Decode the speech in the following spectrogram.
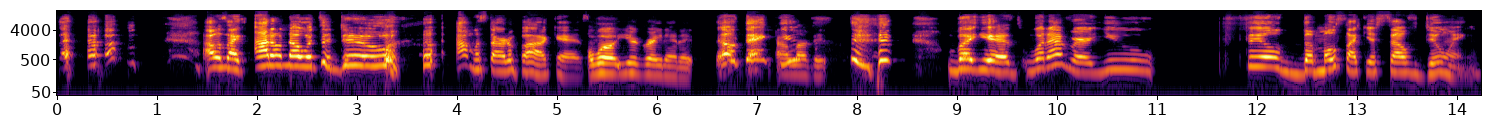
i was like i don't know what to do I'm gonna start a podcast. Well, you're great at it. Oh, thank you. I love it. but yeah, whatever you feel the most like yourself doing,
